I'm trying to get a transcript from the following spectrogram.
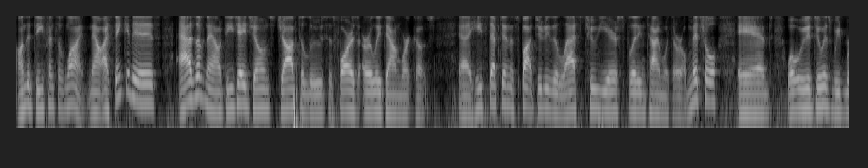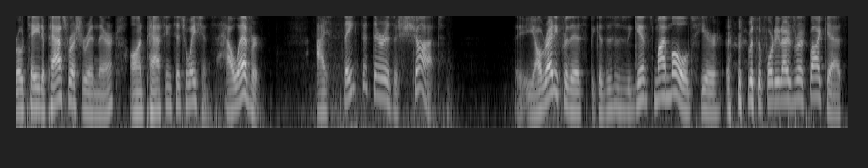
on the defensive line. Now, I think it is, as of now, DJ Jones' job to lose as far as early down work goes. Uh, he stepped in a spot duty the last two years, splitting time with Earl Mitchell. And what we would do is we'd rotate a pass rusher in there on passing situations. However, I think that there is a shot Y'all ready for this? Because this is against my mold here with the 49ers Rush podcast.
